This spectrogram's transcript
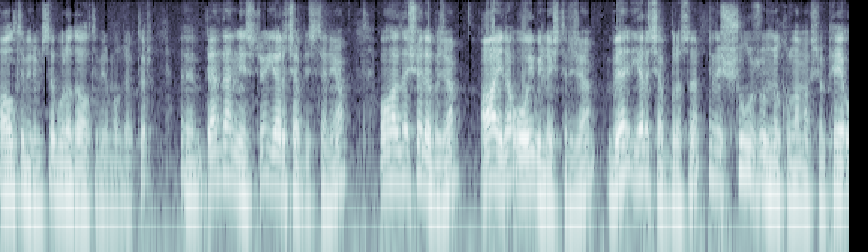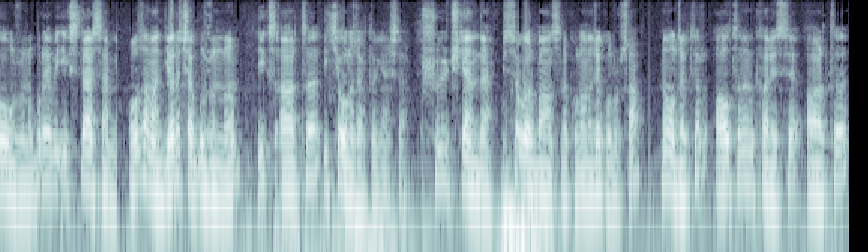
6 birimse burada 6 birim olacaktır. E, benden ne istiyor? Yarıçap isteniyor. O halde şöyle yapacağım. A ile O'yu birleştireceğim. Ve yarıçap burası. Şimdi şu uzunluğu kullanmak istiyorum. PO uzunluğu. Buraya bir x dersem. O zaman yarıçap uzunluğum x artı 2 olacaktır gençler. Şu üçgende Pisagor bağıntısını kullanacak olursam ne olacaktır? 6'nın karesi artı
